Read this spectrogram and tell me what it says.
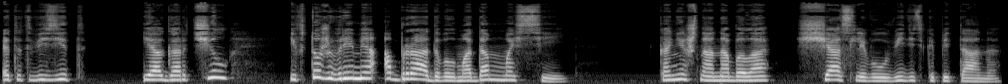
Этот визит и огорчил, и в то же время обрадовал мадам Массей. Конечно, она была счастлива увидеть капитана.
